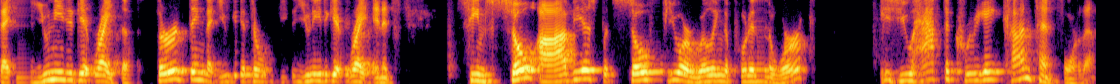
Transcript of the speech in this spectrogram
that you need to get right. The third thing that you get to you need to get right, and it seems so obvious, but so few are willing to put in the work, is you have to create content for them.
